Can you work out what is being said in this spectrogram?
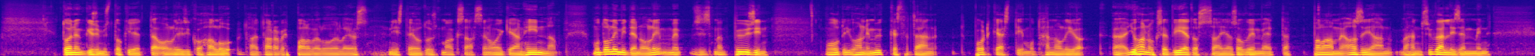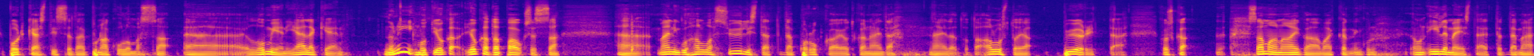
Toinen kysymys toki, että olisiko halu tai tarve palveluille, jos niistä joutuisi maksaa sen oikean hinnan. Mutta oli miten oli. Me, siis mä pyysin Volti Juhani Mykkästä tähän podcastiin, mutta hän oli jo juhannuksen vietossa ja sovimme, että palaamme asiaan vähän syvällisemmin podcastissa tai punakulmassa ää, lomien jälkeen. No niin. Mutta joka, joka tapauksessa ää, mä en niin kuin halua syyllistää tätä porukkaa, jotka näitä, näitä tota, alustoja pyörittää, koska samaan aikaan vaikka niin kuin on ilmeistä, että tämä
